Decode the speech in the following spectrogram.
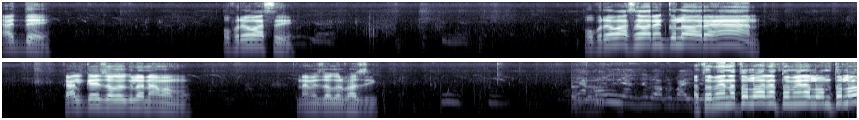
আর দে। উপরেও আছে। উপরেও আছে অনেকগুলো, রেহান। কালকে জগগুলো নামামু। নামে জগর ভাজি। তুমি না তোলো না তুমি না লোম তোলো।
